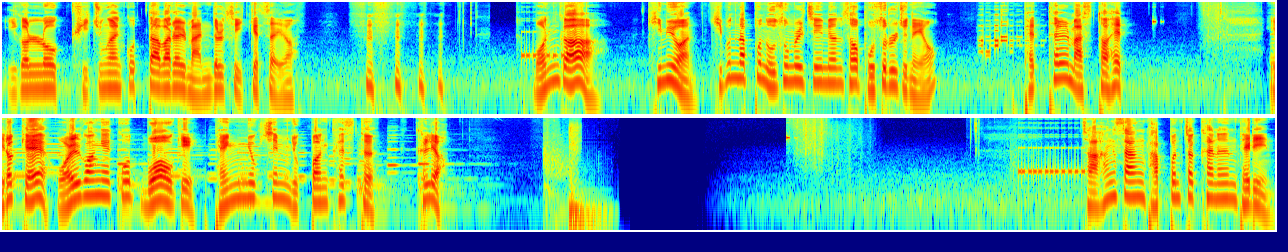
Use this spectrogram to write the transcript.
이걸로 귀중한 꽃다발을 만들 수 있겠어요. 뭔가 기묘한 기분 나쁜 웃음을 지으면서 보수를 주네요. 배틀 마스터 헷. 이렇게 월광의 꽃 모아오기 166번 퀘스트 클리어. 자, 항상 바쁜 척하는 대리인.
